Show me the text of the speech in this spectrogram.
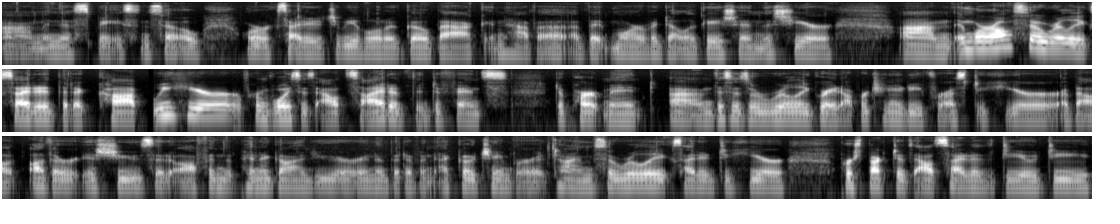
um, in this space, and so we're excited to be able to go back and have a, a bit more of a delegation this year. Um, and we're also really excited that at COP we hear from voices outside of the Defense Department. Um, this is a really great opportunity for us to hear about other issues that often the Pentagon, you are in a bit of an echo chamber at times. So, really excited to hear perspectives outside of the DoD.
